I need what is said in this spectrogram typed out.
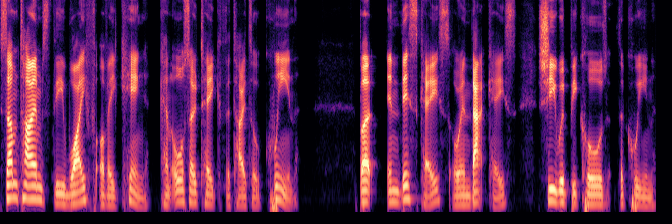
Sometimes the wife of a king can also take the title queen. But in this case, or in that case, she would be called the queen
